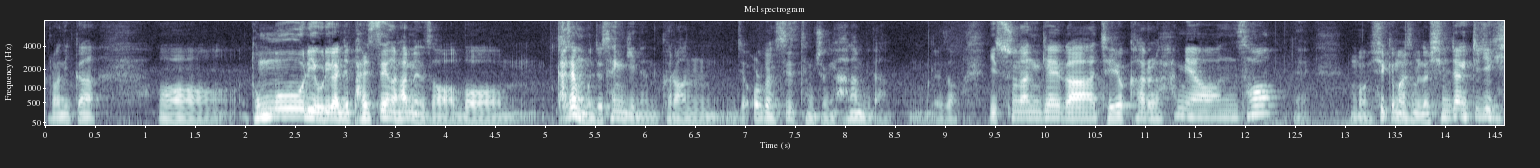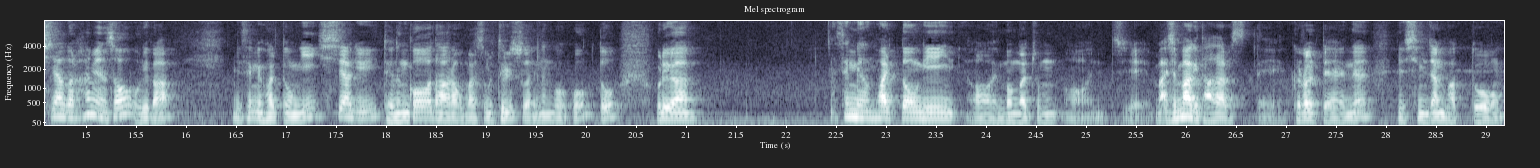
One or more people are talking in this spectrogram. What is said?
그러니까 어, 동물이 우리가 이제 발생을 하면서 뭐 가장 먼저 생기는 그런 이제 organ 시스템 중에 하나입니다. 음, 그래서 이 순환계가 제 역할을 하면서 네, 뭐 쉽게 말씀드리면 심장이 뛰기 시작을 하면서 우리가 생명 활동이 시작이 되는 거다라고 말씀을 드릴 수가 있는 거고 또 우리가 생명 활동이 어, 뭔가 좀 어, 이제 마지막에 다다랐을 때 그럴 때는 심장 박동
